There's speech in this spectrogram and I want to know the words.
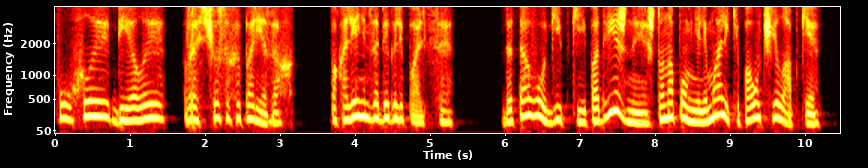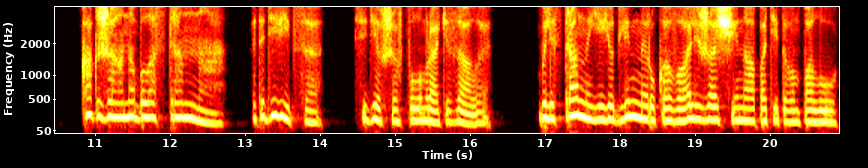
пухлые, белые, в расчесах и порезах. По коленям забегали пальцы — до того гибкие и подвижные, что напомнили Малике паучьи лапки. Как же она была странна, эта девица, сидевшая в полумраке залы. Были странны ее длинные рукава, лежащие на апатитовом полу,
